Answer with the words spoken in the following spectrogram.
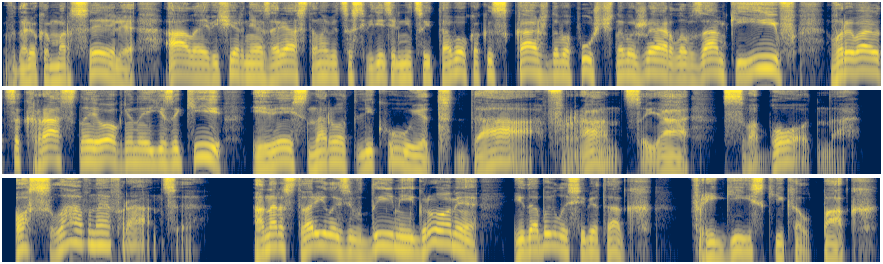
в далеком Марселе алая вечерняя заря становится свидетельницей того, как из каждого пушечного жерла в замке Ив вырываются красные огненные языки, и весь народ ликует. Да, Франция свободна. О, славная Франция! Она растворилась в дыме и громе и добыла себе так фригийский колпак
